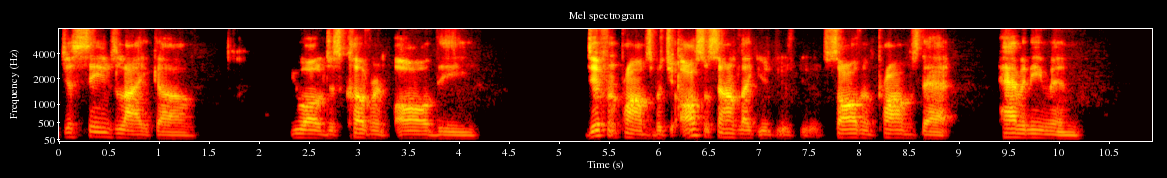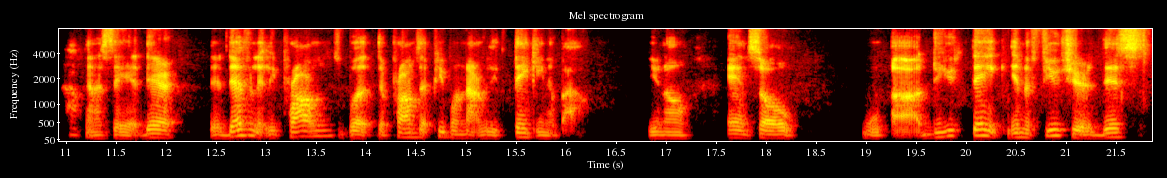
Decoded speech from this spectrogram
just seems like um, you all are just covering all the different problems, but you also sound like you're, you're solving problems that haven't even how can I say it? They're they're definitely problems, but the problems that people are not really thinking about, you know. And so uh, do you think in the future this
